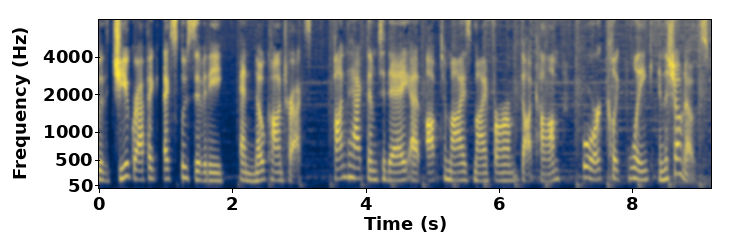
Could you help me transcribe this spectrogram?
with geographic exclusivity and no contracts. Contact them today at optimizemyfirm.com or click the link in the show notes.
